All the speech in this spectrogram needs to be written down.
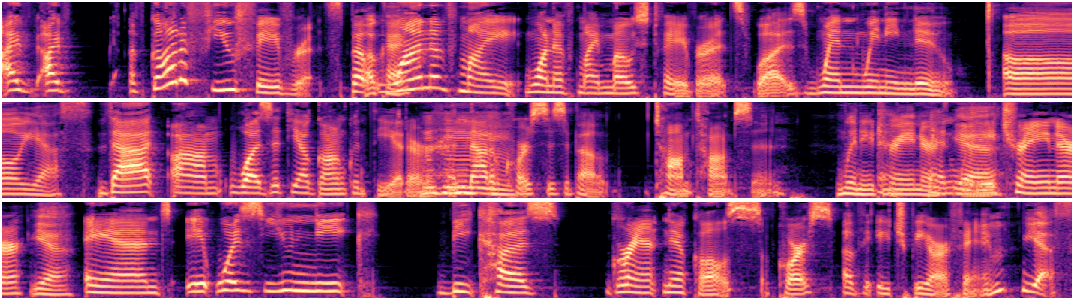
I've I've I've got a few favorites, but Okay. one of my one of my most favorites was when Winnie knew. Oh, yes. That um, was at the Algonquin Theater, and Mm-hmm. that, of course, is about Tom Thomson Winnie Trainor. and yeah. Winnie Trainor. Yeah. And it was unique because Grant Nichols, of course, of HBR fame, Yes.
